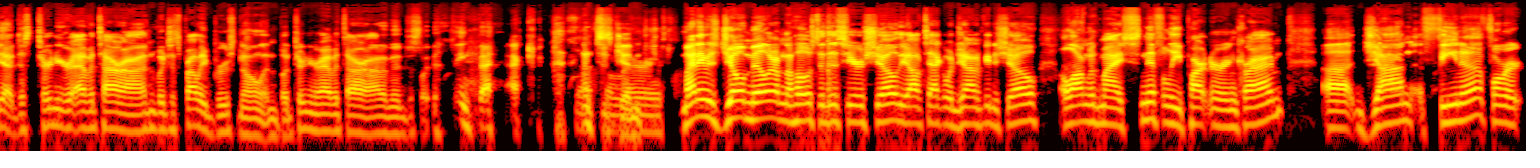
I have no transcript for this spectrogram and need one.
yeah, just turn your avatar on, which is probably Bruce Nolan. But turn your avatar on and then just like, lean back. I'm just kidding. My name is Joe Miller. I'm the host of this year's show, the Off Tackle with John Fina show, along with my sniffly partner in crime, uh, John Fina, former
